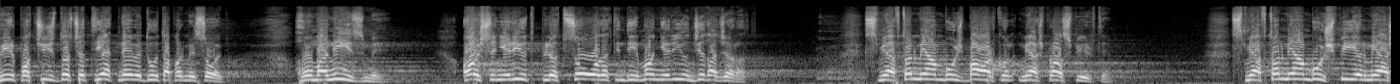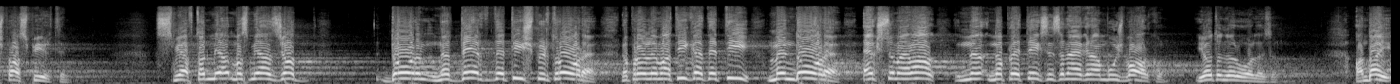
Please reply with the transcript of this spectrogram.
mirëpo qysh do që të jetë neve duhet ta përmirësojmë. Humanizmi është se njeriu të plotësohet dhe t'i ndihmon njeriu në gjitha gjërat. S'mjafton me ja mbush barkun, me ja shpras shpirtin. S'mjafton me ja mbush shpijën, me ja shpras shpirtin. S'mjafton mos me ja zgjat dorën në dertet e tij shpirtërore, në problematikat e tij mendore, e kështu me radhë në, në preteksin se na ja kena mbush barkun. Jo të nderuar vllezër. Andaj,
